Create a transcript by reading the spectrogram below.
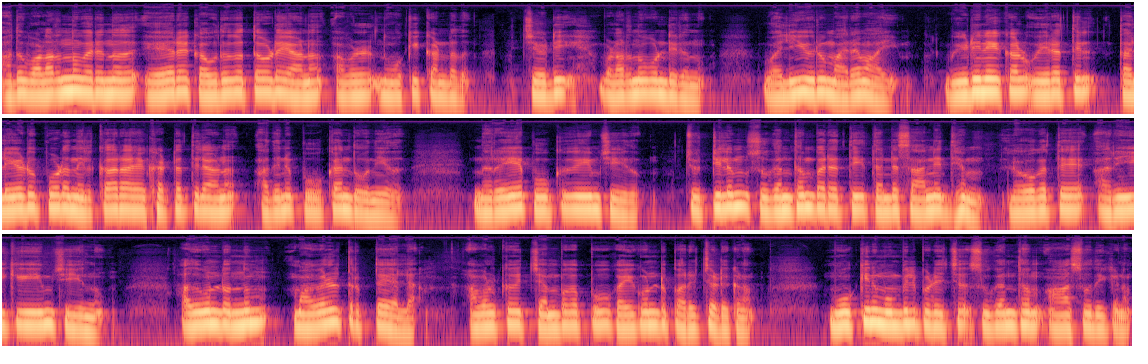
അത് വളർന്നു വരുന്നത് ഏറെ കൗതുകത്തോടെയാണ് അവൾ നോക്കിക്കണ്ടത്. ചെടി വളർന്നുകൊണ്ടിരുന്നു. വലിയൊരു മരമായി. വീടിനേക്കാൾ ഉയരത്തിൽ തലയെടുപ്പോടെ നിൽക്കാറായ ഘട്ടത്തിലാണ് അതിന് പൂക്കാൻ തോന്നിയത്. നിറയെ പൂക്കുകയും ചെയ്തു. ചുറ്റിലും സുഗന്ധം പരത്തി തന്റെ സാന്നിധ്യം ലോകത്തെ അറിയിക്കുകയും ചെയ്യുന്നു. അതുകൊണ്ടൊന്നും മകൾ തൃപ്തയല്ല. അവൾക്ക് ചെമ്പകപ്പൂ കൈകൊണ്ട് പറിച്ചെടുക്കണം. മൂക്കിന് മുമ്പിൽ പിടിച്ച് സുഗന്ധം ആസ്വദിക്കണം.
